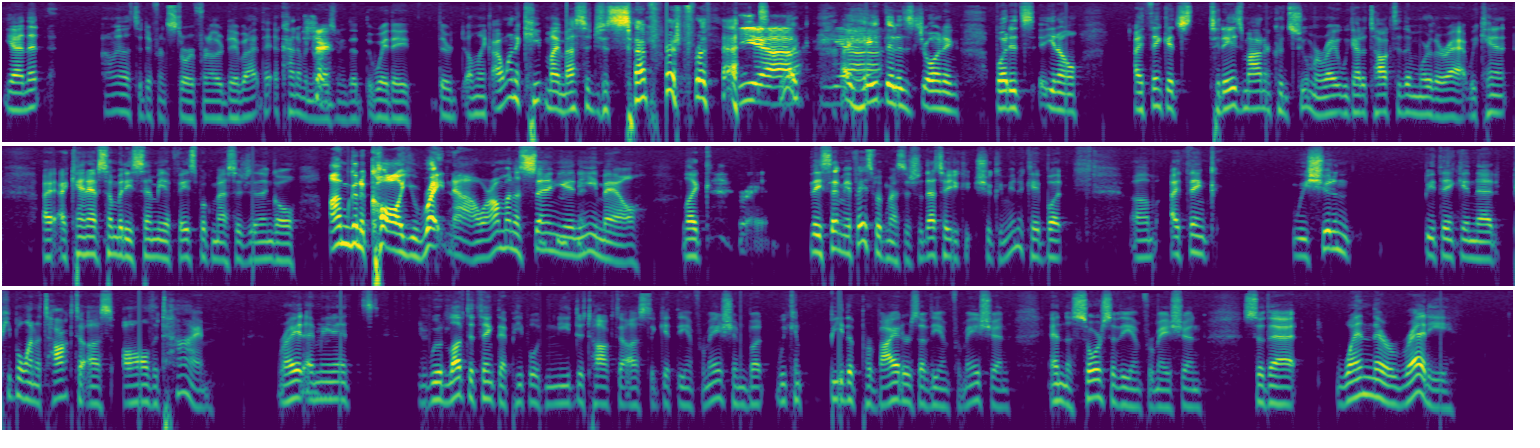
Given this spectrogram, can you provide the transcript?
Yeah, and that I mean that's a different story for another day, but it kind of annoys sure. me that the way they they're I'm like I want to keep my messages separate for that. Yeah, like, yeah. I hate that it's joining, but it's you know I think it's today's modern consumer, right? We got to talk to them where they're at. We can't, I, I, can't have somebody send me a Facebook message and then go, I'm going to call you right now, or I'm going to send you an email. Like, right. They sent me a Facebook message. So that's how you should communicate. But um, I think we shouldn't be thinking that people want to talk to us all the time, right? I mean, it's, we would love to think that people need to talk to us to get the information, but we can be the providers of the information and the source of the information so that when they're ready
